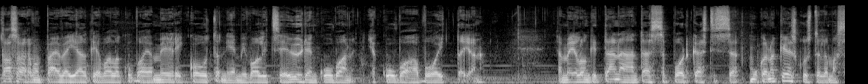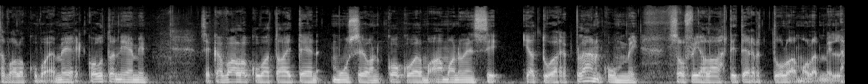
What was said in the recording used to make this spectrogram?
Tasa-arvon päivän jälkeen valokuvaaja Meeri Koutaniemi valitsee yhden kuvan ja kuvaa voittajan. Ja meillä onkin tänään tässä podcastissa mukana keskustelemassa valokuvaaja Meeri Koutaniemi sekä valokuvataiteen museon kokoelma amanuenssi ja tuore Plan-kummi Sofia Lahti. Tervetuloa molemmille.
